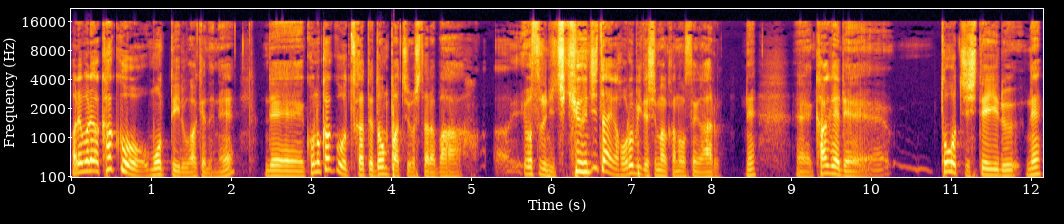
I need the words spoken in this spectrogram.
我々は核を持っているわけでね。で、この核を使ってドンパチをしたらば、要するに地球自体が滅びてしまう可能性がある。ね。えー影で統治している、ね、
